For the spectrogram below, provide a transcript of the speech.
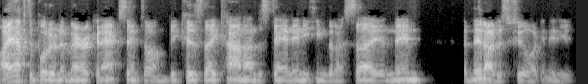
I have to put an American accent on because they can't understand anything that I say, and then and then I just feel like an idiot.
